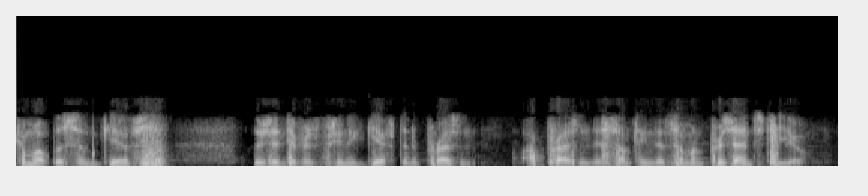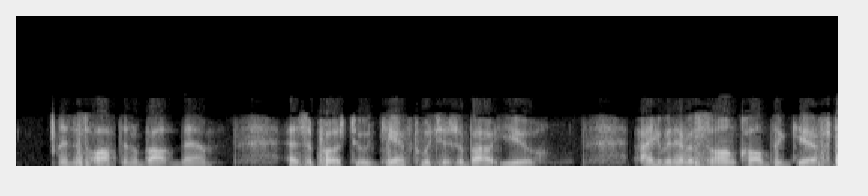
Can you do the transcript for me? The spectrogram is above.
come up with some gifts? There's a difference between a gift and a present a present is something that someone presents to you, and it's often about them, as opposed to a gift, which is about you. I even have a song called "The Gift,"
